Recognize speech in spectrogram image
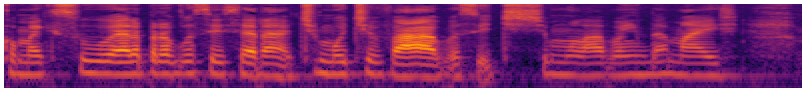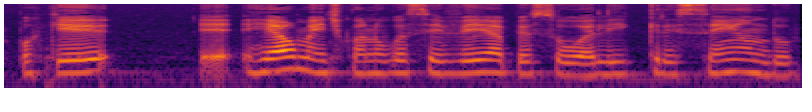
como é que isso era para você, se era, te motivava, se te estimulava ainda mais. Porque realmente, quando você vê a pessoa ali crescendo,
